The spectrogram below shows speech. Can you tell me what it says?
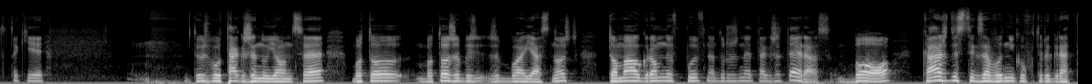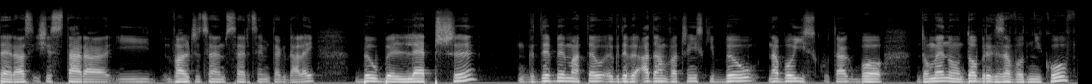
to takie to już było tak żenujące, bo to, bo to żeby, żeby była jasność, to ma ogromny wpływ na drużynę także teraz, bo każdy z tych zawodników, który gra teraz i się stara i walczy całym sercem i tak dalej, byłby lepszy, gdyby, Mateu, gdyby Adam Waczyński był na boisku, tak? Bo domeną dobrych zawodników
